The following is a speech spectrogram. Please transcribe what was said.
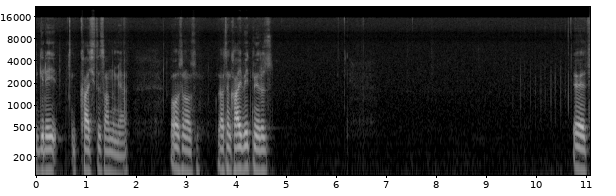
Girey kaçtı sandım ya. Olsun olsun. Zaten kaybetmiyoruz. Evet.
